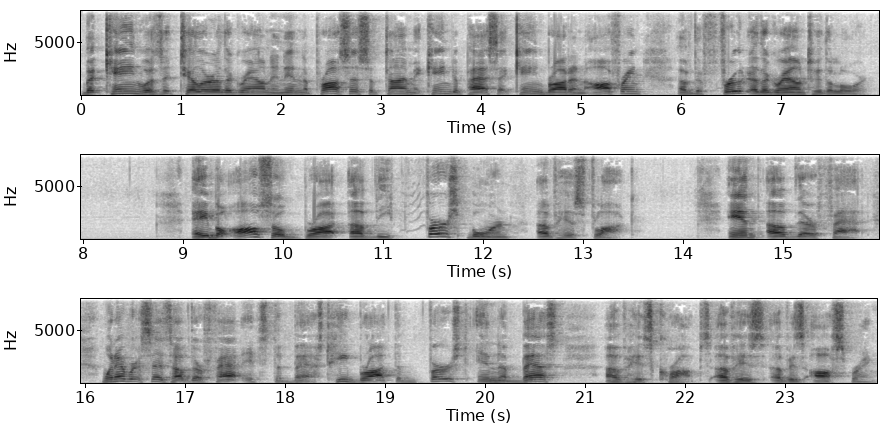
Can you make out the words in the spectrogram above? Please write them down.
But Cain was a tiller of the ground, and in the process of time it came to pass that Cain brought an offering of the fruit of the ground to the Lord. Abel also brought of the firstborn of his flock and of their fat. Whenever it says of their fat, it's the best. He brought the first and the best of his crops, of his of his offspring.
